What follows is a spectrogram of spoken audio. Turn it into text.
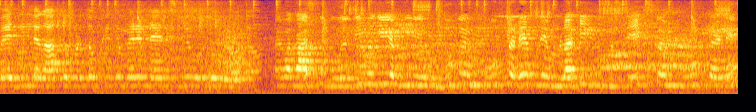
मैं लगा के पढ़ता हूँ क्योंकि मेरे लिरिक्स भी उर्दू में होता है। मैं वकास को बोलती हूँ कि अपनी उर्दू को इम्प्रूव करें अपने अमला की मिस्टेक्स को इम्प्रूव कर लें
